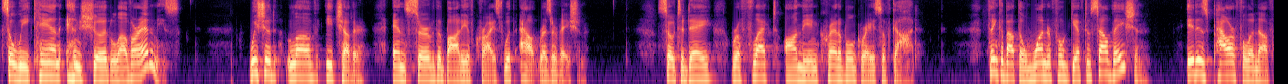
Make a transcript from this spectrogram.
so we can and should love our enemies. We should love each other and serve the body of Christ without reservation. So today, reflect on the incredible grace of God. Think about the wonderful gift of salvation It is powerful enough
